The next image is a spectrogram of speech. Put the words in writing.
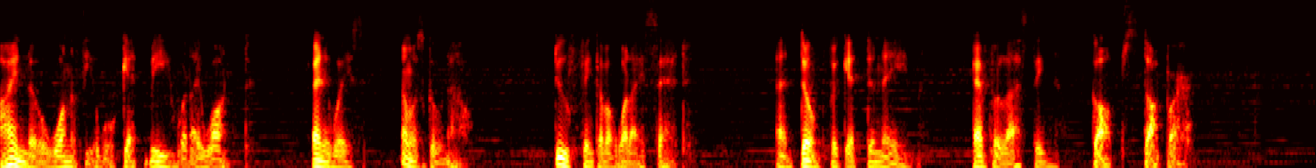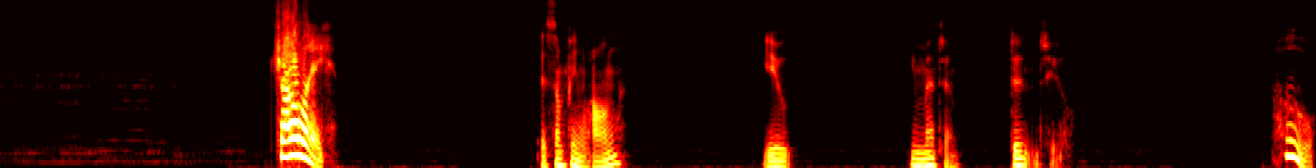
I know one of you will get me what I want. Anyways, I must go now. Do think about what I said. And don't forget the name Everlasting Gobstopper. Charlie! Is something wrong? You. You met him, didn't you? Oh, who?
